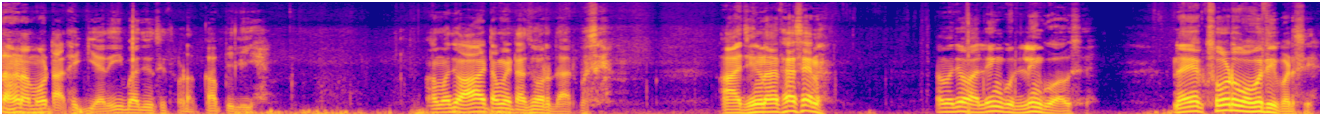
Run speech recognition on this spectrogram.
ધાણા મોટા થઈ ગયા એ બાજુથી થોડાક કાપી લઈએ. આમાં જો આ ટમેટા જોરદાર પછી આ ઝીણા થશે ને અમે જો આ લીંગુ લીંગુ આવશે. ને એક છોડવો વધી પડશે.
